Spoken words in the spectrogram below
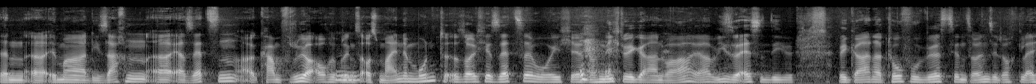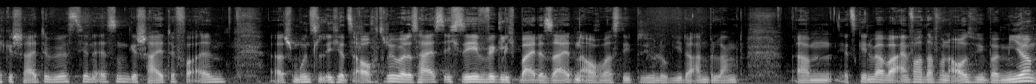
denn äh, immer die Sachen äh, ersetzen? Äh, kam früher auch mhm. übrigens aus meinem Mund äh, solche Sätze, wo ich noch nicht vegan war. Ja? Wieso essen die Veganer Tofu-Würstchen, sollen sie doch gleich gescheite Würstchen essen, gescheite vor allem. Da schmunzel ich jetzt auch drüber. Das heißt, ich sehe wirklich beide Seiten, auch was die Psychologie da anbelangt. Ähm, jetzt gehen wir aber einfach davon aus, wie bei mir,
